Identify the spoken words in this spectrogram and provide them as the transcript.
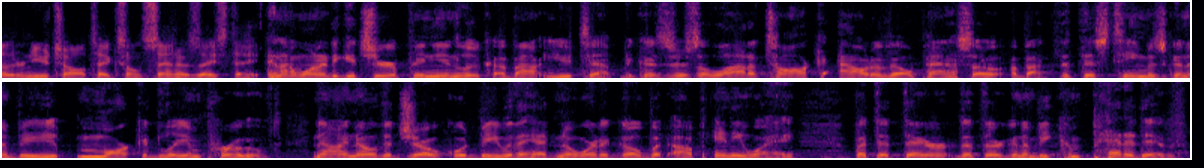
Southern Utah takes on San Jose State. And I wanted to get your opinion, Luke, about UTEP because there's a lot of talk out of El Paso about that this team is going to be markedly improved. Now I know the joke would be where they had nowhere to go but up anyway, but that they're that they're going to be competitive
